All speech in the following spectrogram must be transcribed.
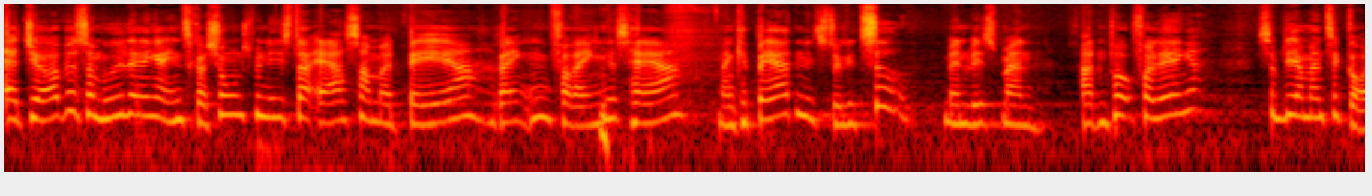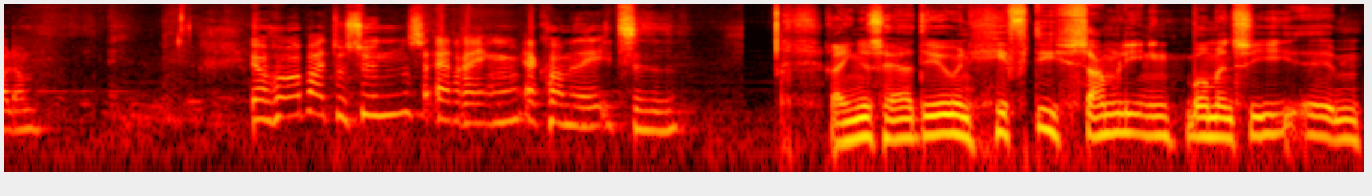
at jobbet som udlænding og integrationsminister er som at bære ringen for ringenes herre. Man kan bære den et stykke tid, men hvis man har den på for længe, så bliver man til Gollum. Jeg håber, at du synes, at ringen er kommet af i tide. Ringens Herre, det er jo en hæftig sammenligning, må man sige. Øhm,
